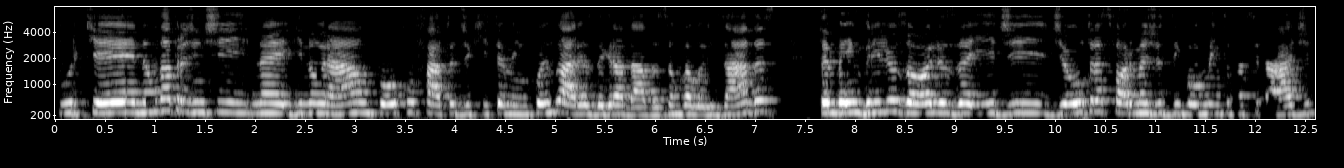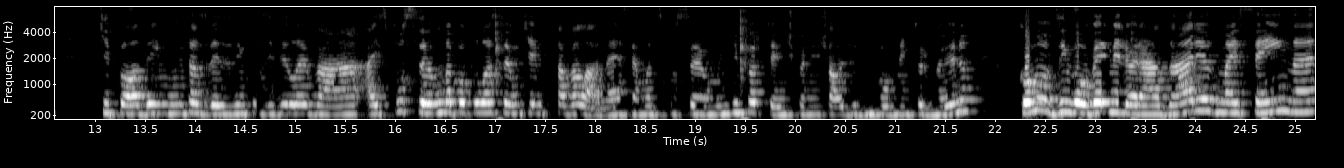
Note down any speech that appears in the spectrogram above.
porque não dá para a gente né, ignorar um pouco o fato de que também, quando áreas degradadas são valorizadas, também brilha os olhos aí de, de outras formas de desenvolvimento da cidade, que podem muitas vezes, inclusive, levar à expulsão da população que antes estava lá. Né? Essa é uma discussão muito importante quando a gente fala de desenvolvimento urbano, como desenvolver e melhorar as áreas, mas sem né,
